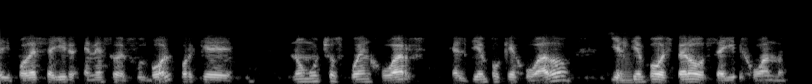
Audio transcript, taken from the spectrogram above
y poder seguir en eso del fútbol, porque no muchos pueden jugar el tiempo que he jugado y el tiempo espero seguir jugando.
